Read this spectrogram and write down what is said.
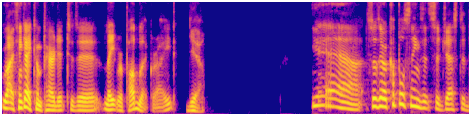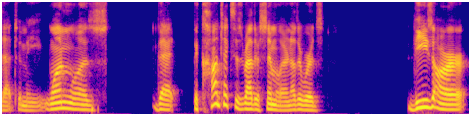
Well, I think I compared it to the late Republic, right? Yeah. Yeah. So there are a couple of things that suggested that to me. One was that the context is rather similar. In other words, these are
